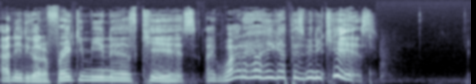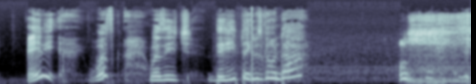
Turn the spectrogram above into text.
I need to go to Frankie Muniz kids. Like, why the hell he got this many kids? Ain't he? Was was he? Did he think he was gonna die?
